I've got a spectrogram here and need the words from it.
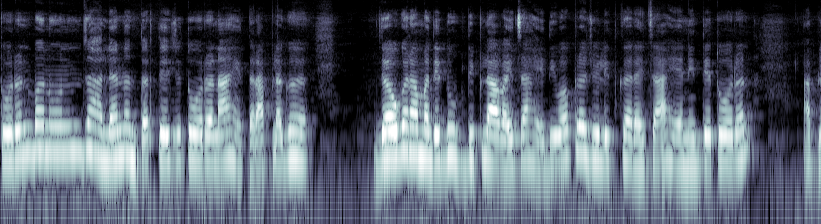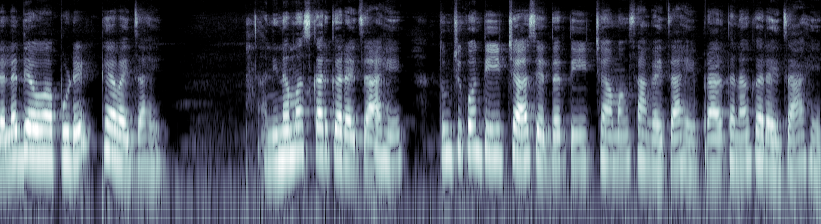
तोरण बनवून झाल्यानंतर ते जे तोरण आहे तर आपल्या घर देवघरामध्ये धूपदीप लावायचं आहे दिवा प्रज्वलित करायचा आहे आणि ते तोरण आपल्याला देवापुढे ठेवायचं आहे. आणि नमस्कार करायचा आहे. तुमची कोणती इच्छा असेल तर ती इच्छा मग सांगायचं आहे प्रार्थना करायचं आहे.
